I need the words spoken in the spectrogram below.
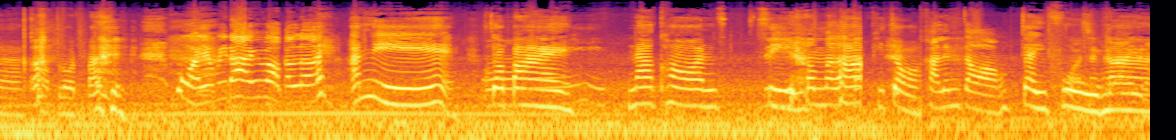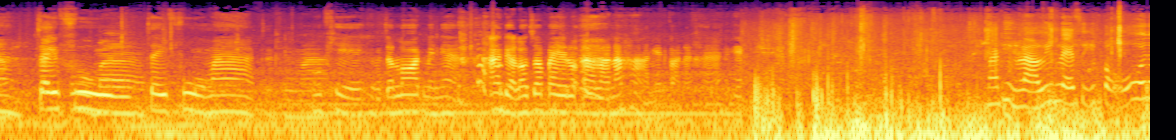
จะขับรถไป หัวยังไม่ได้ไม่บอกกันเลย อันนี้จะไปนครศรีธรรมราชพี่จองค่าเล่นจอง ใจฟูหัวฉันก็มาได้อยู่กนะใจฟูใจฟูมากใจฟูมากโอเคเราจะรอดไหมเนี่ย อะเดี๋ยวเราจะไปเอ่อร้านอาหารกันก่อนนะคะ มาถึงแล้วริมเลสีฟูด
